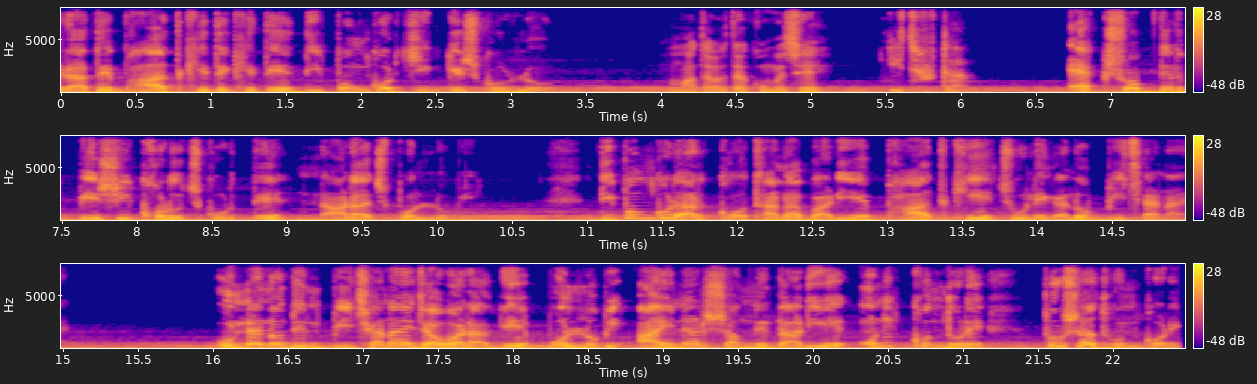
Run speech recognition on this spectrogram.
রাতে ভাত খেতে খেতে দীপঙ্কর জিজ্ঞেস করল মাথা ব্যথা কমেছে? কিছুটা। এক শব্দের বেশি খরচ করতে নারাজ পল্লবী। দীপঙ্কর আর কথা না বাড়িয়ে ভাত খেয়ে চলে গেল বিছানায়। অন্যান্য দিন বিছানায় যাওয়ার আগে পল্লবী আয়নার সামনে দাঁড়িয়ে অনেকক্ষণ ধরে প্রসাধন করে।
